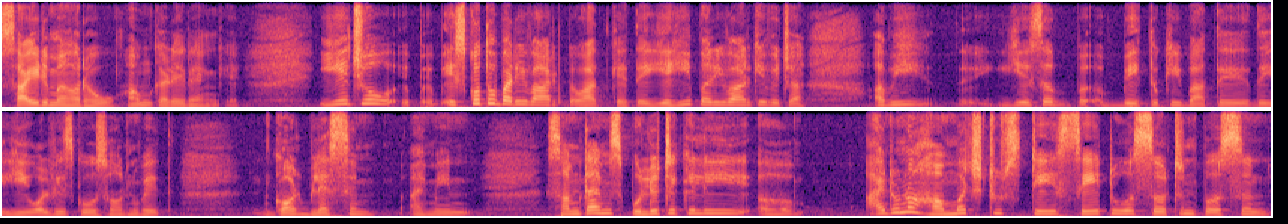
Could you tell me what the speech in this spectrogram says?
साइड में रहो, हम खड़े रहेंगे। ये जो, इसको तो परिवार बात कहते हैं, यही परिवार के विचार। अभी ये सब बेतुकी बातें ही always goes on with God bless him I mean sometimes politically I don't know how much to stay say to a certain person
